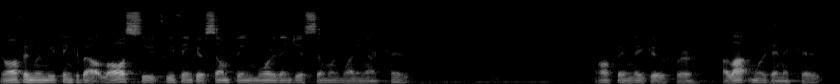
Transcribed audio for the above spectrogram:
Know, often when we think about lawsuits, we think of something more than just someone wanting our coat. Often they go for a lot more than a coat.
